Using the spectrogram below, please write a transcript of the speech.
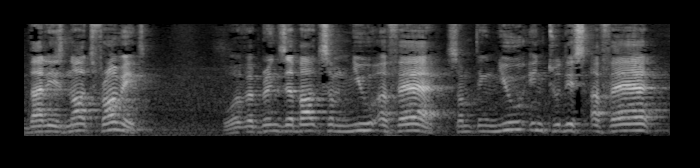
that is not from it whoever brings about some new affair something new into this affair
